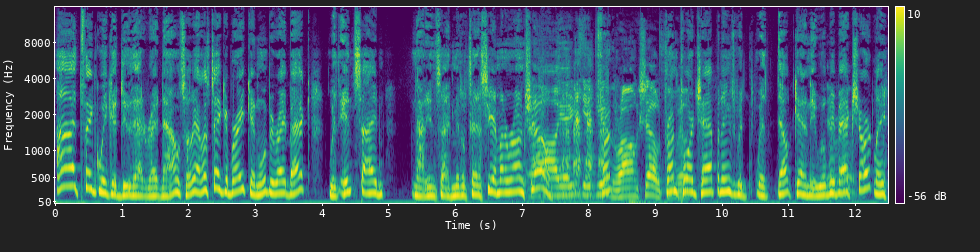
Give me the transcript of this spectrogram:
I think we could do that right now. So, yeah, let's take a break and we'll be right back with Inside, not Inside Middle Tennessee. I'm on the wrong oh, show. Oh yeah, you, you, you're Front- the wrong show. Front porch happenings with, with Delk Kennedy. We'll be back shortly.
